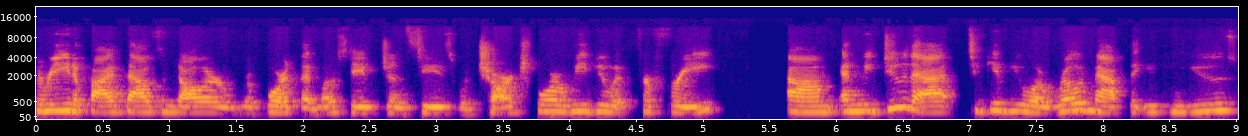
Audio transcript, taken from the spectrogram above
three to five thousand dollar report that most agencies would charge for. We do it for free, um, and we do that to give you a roadmap that you can use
